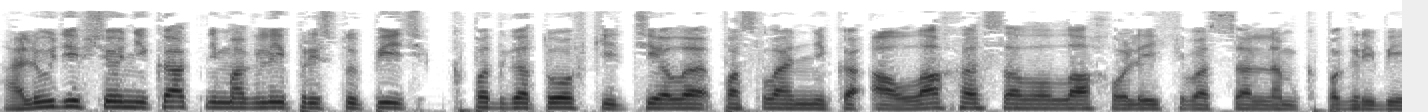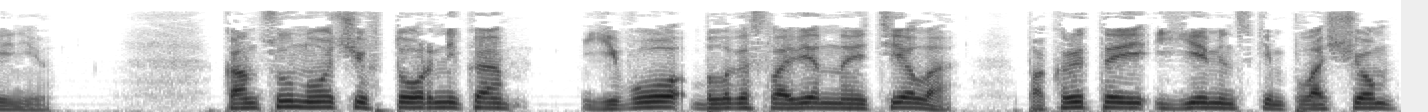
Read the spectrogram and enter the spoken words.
а люди все никак не могли приступить к подготовке тела посланника Аллаха, саллаллаху алейхи вассалям, к погребению. К концу ночи вторника его благословенное тело, покрытое йеменским плащом,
